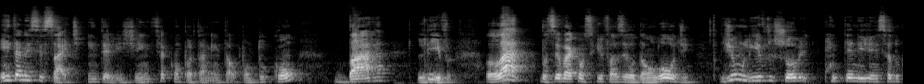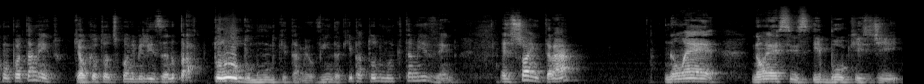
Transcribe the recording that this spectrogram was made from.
Entra nesse site, inteligenciacomportamental.com barra livro. Lá você vai conseguir fazer o download de um livro sobre inteligência do comportamento, que é o que eu estou disponibilizando para todo mundo que está me ouvindo aqui, para todo mundo que está me vendo. É só entrar, não é não é esses e-books de,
